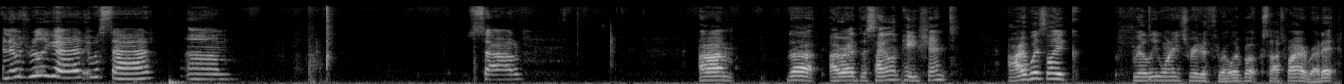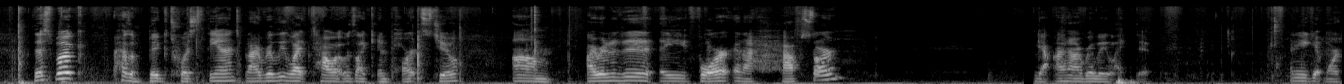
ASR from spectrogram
and it was really good. It was sad. Um, sad. Um, the I read The Silent Patient. I was like really wanting to read a thriller book, so that's why I read it. This book has a big twist at the end, but I really liked how it was like in parts too. Um, I rated it a four and a half star. Yeah, and I really liked it. I need to get more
